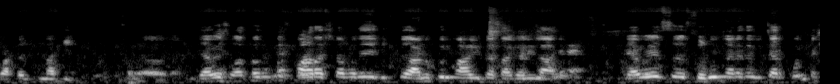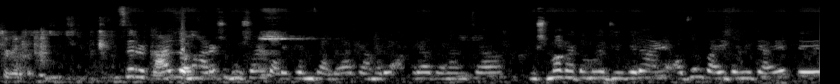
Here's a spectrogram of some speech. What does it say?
वाटत नाही. ज्यावेळेस वातावरणच महाराष्ट्रामध्ये इतकं अनुकूल महाविकास आघाडीला आहे त्यावेळेस सोडून जाण्याचा विचार कोण कशा करतात? सर काल महाराष्ट्र भूषण कार्यक्रम झाला त्यामध्ये अकरा जणांच्या उष्माघातामुळे जीव गेला आणि अजून काही जण जे आहेत ते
